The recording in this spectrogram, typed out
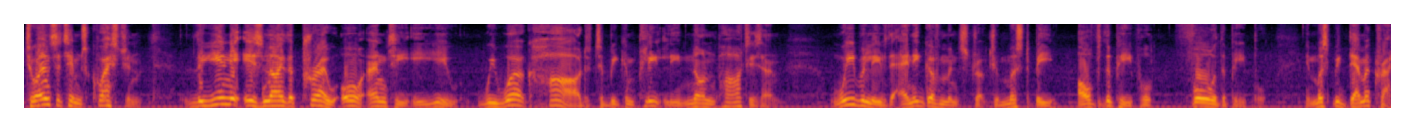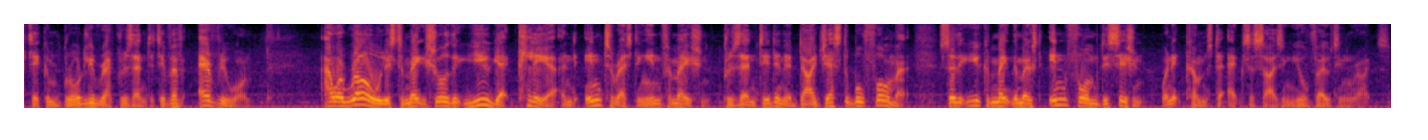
To answer Tim's question, the unit is neither pro or anti EU. We work hard to be completely non partisan. We believe that any government structure must be of the people, for the people. It must be democratic and broadly representative of everyone. Our role is to make sure that you get clear and interesting information presented in a digestible format so that you can make the most informed decision when it comes to exercising your voting rights.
